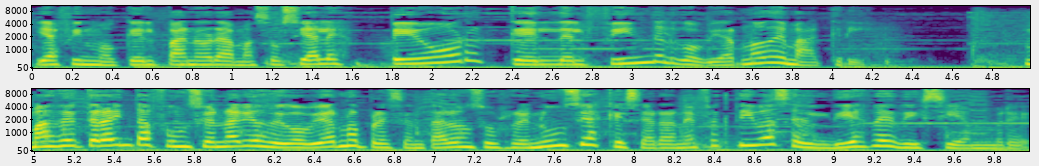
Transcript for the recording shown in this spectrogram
y afirmó que el panorama social es peor que el del fin del gobierno de Macri. Más de 30 funcionarios de gobierno presentaron sus renuncias que se harán efectivas el 10 de diciembre.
